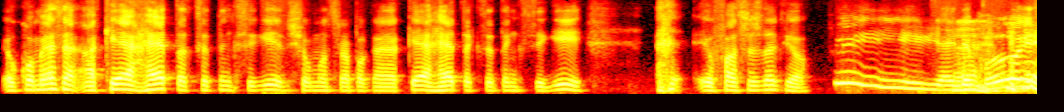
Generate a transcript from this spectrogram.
Eu começo, aqui é a reta que você tem que seguir, deixa eu mostrar pra cá, aqui é a reta que você tem que seguir. Eu faço isso daqui, ó. E aí depois,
